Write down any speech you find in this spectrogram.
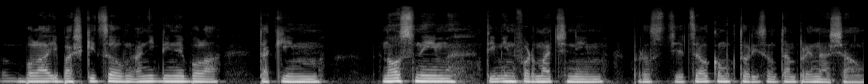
bola iba škicou a nikdy nebola takým nosným, tým informačným proste celkom, ktorý som tam prenášal.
